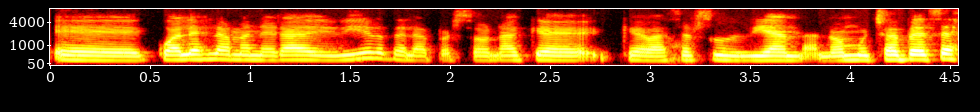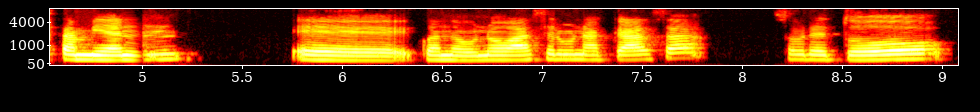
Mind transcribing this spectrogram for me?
eh, cuál es la manera de vivir de la persona que, que va a hacer su vivienda. ¿no? Muchas veces también eh, cuando uno va a hacer una casa, sobre todo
